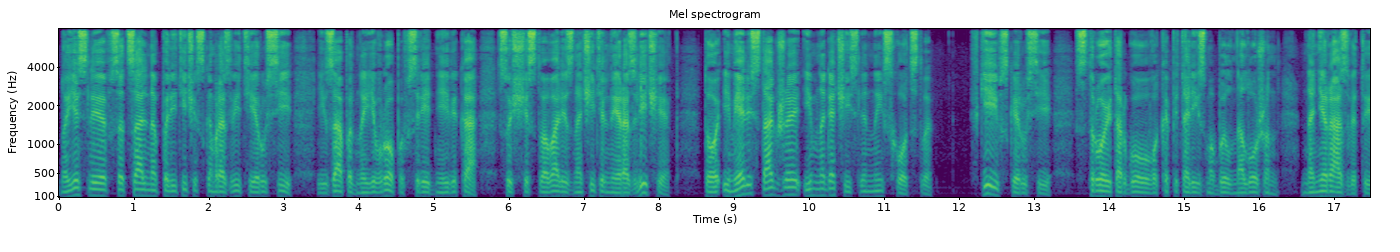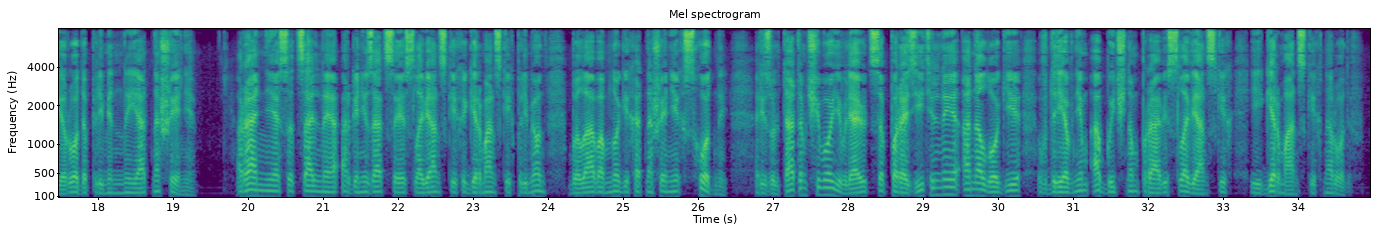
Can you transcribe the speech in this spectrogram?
Но если в социально-политическом развитии Руси и Западной Европы в средние века существовали значительные различия, то имелись также и многочисленные сходства. В Киевской Руси строй торгового капитализма был наложен на неразвитые родоплеменные отношения. Ранняя социальная организация славянских и германских племен была во многих отношениях сходной, результатом чего являются поразительные аналогии в древнем обычном праве славянских и германских народов.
